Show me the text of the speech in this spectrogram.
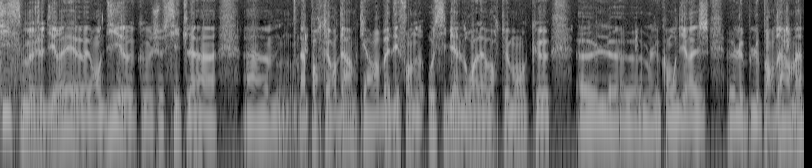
je dirais, euh, on dit euh, que je cite là un, un- un porteur d'armes qui va défendre aussi bien le droit à l'avortement que euh, le, le- comment dirais-je euh, le, le port d'armes. hein.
